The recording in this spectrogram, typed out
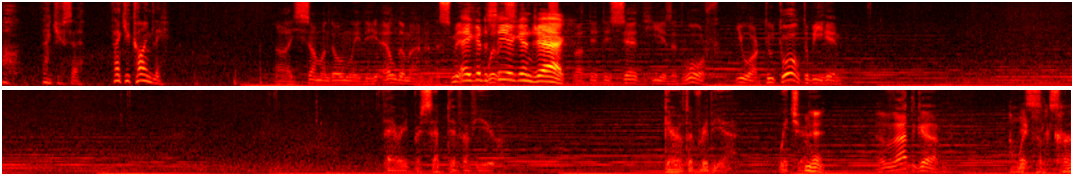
Oh, thank you, sir. Thank you kindly. I summoned only the Elderman and the Smith. hey good to see you again jack But it is said he is a dwarf. You are too tall to be him. Very perceptive of you. Geralt of Rivia, Witcher. Vatgern. I'm This waiting for the colonel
